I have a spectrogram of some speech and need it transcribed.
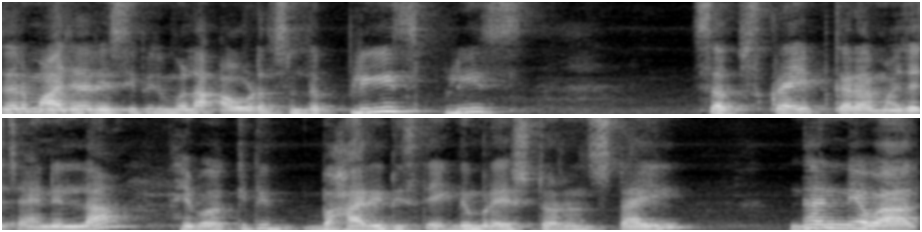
जर माझ्या रेसिपी तुम्हाला आवडत असेल तर प्लीज प्लीज सबस्क्राईब करा माझ्या चॅनलला हे बघा किती भारी दिसते एकदम रेस्टॉरंट स्टाईल धन्यवाद.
